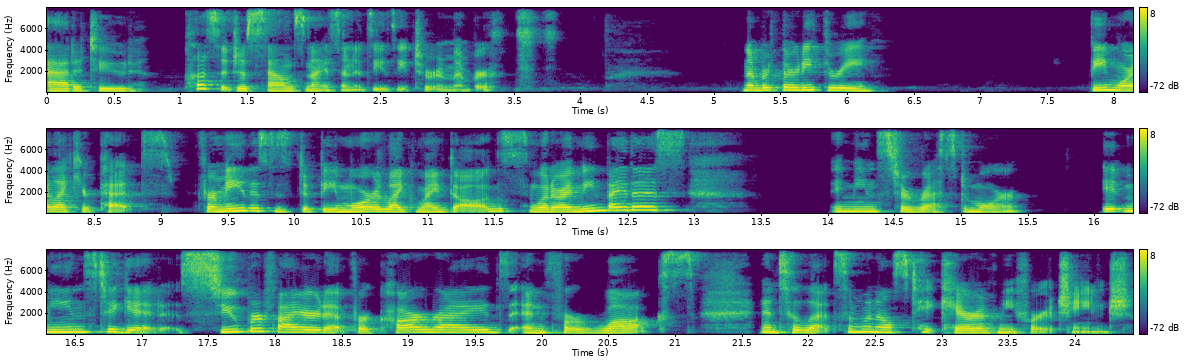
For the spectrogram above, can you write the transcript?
attitude, plus it just sounds nice and it's easy to remember. Number 33, be more like your pets. For me, this is to be more like my dogs. What do I mean by this? It means to rest more. It means to get super fired up for car rides and for walks and to let someone else take care of me for a change.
